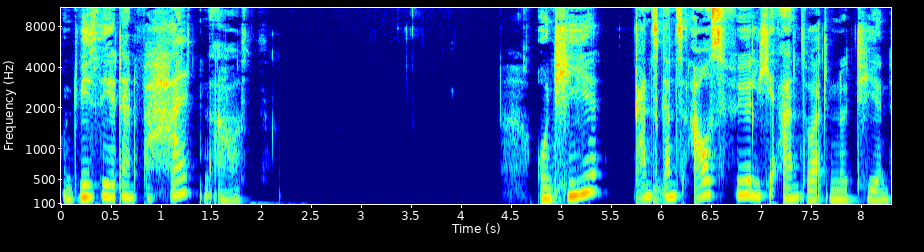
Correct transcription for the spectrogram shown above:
Und wie sehe dein Verhalten aus? Und hier ganz, ganz ausführliche Antworten notieren.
